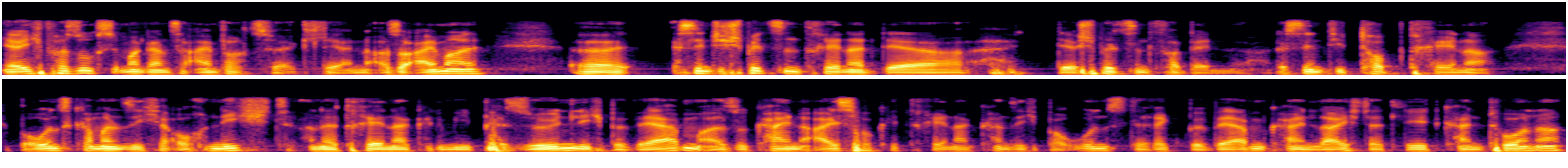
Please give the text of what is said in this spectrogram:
Ja, ich versuche es immer ganz einfach zu erklären. Also einmal, äh, es sind die Spitzentrainer der, der Spitzenverbände. Es sind die Top-Trainer. Bei uns kann man sich ja auch nicht an der Trainerakademie persönlich bewerben. Also kein Eishockeytrainer kann sich bei uns direkt bewerben, kein Leichtathlet, kein Turner,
